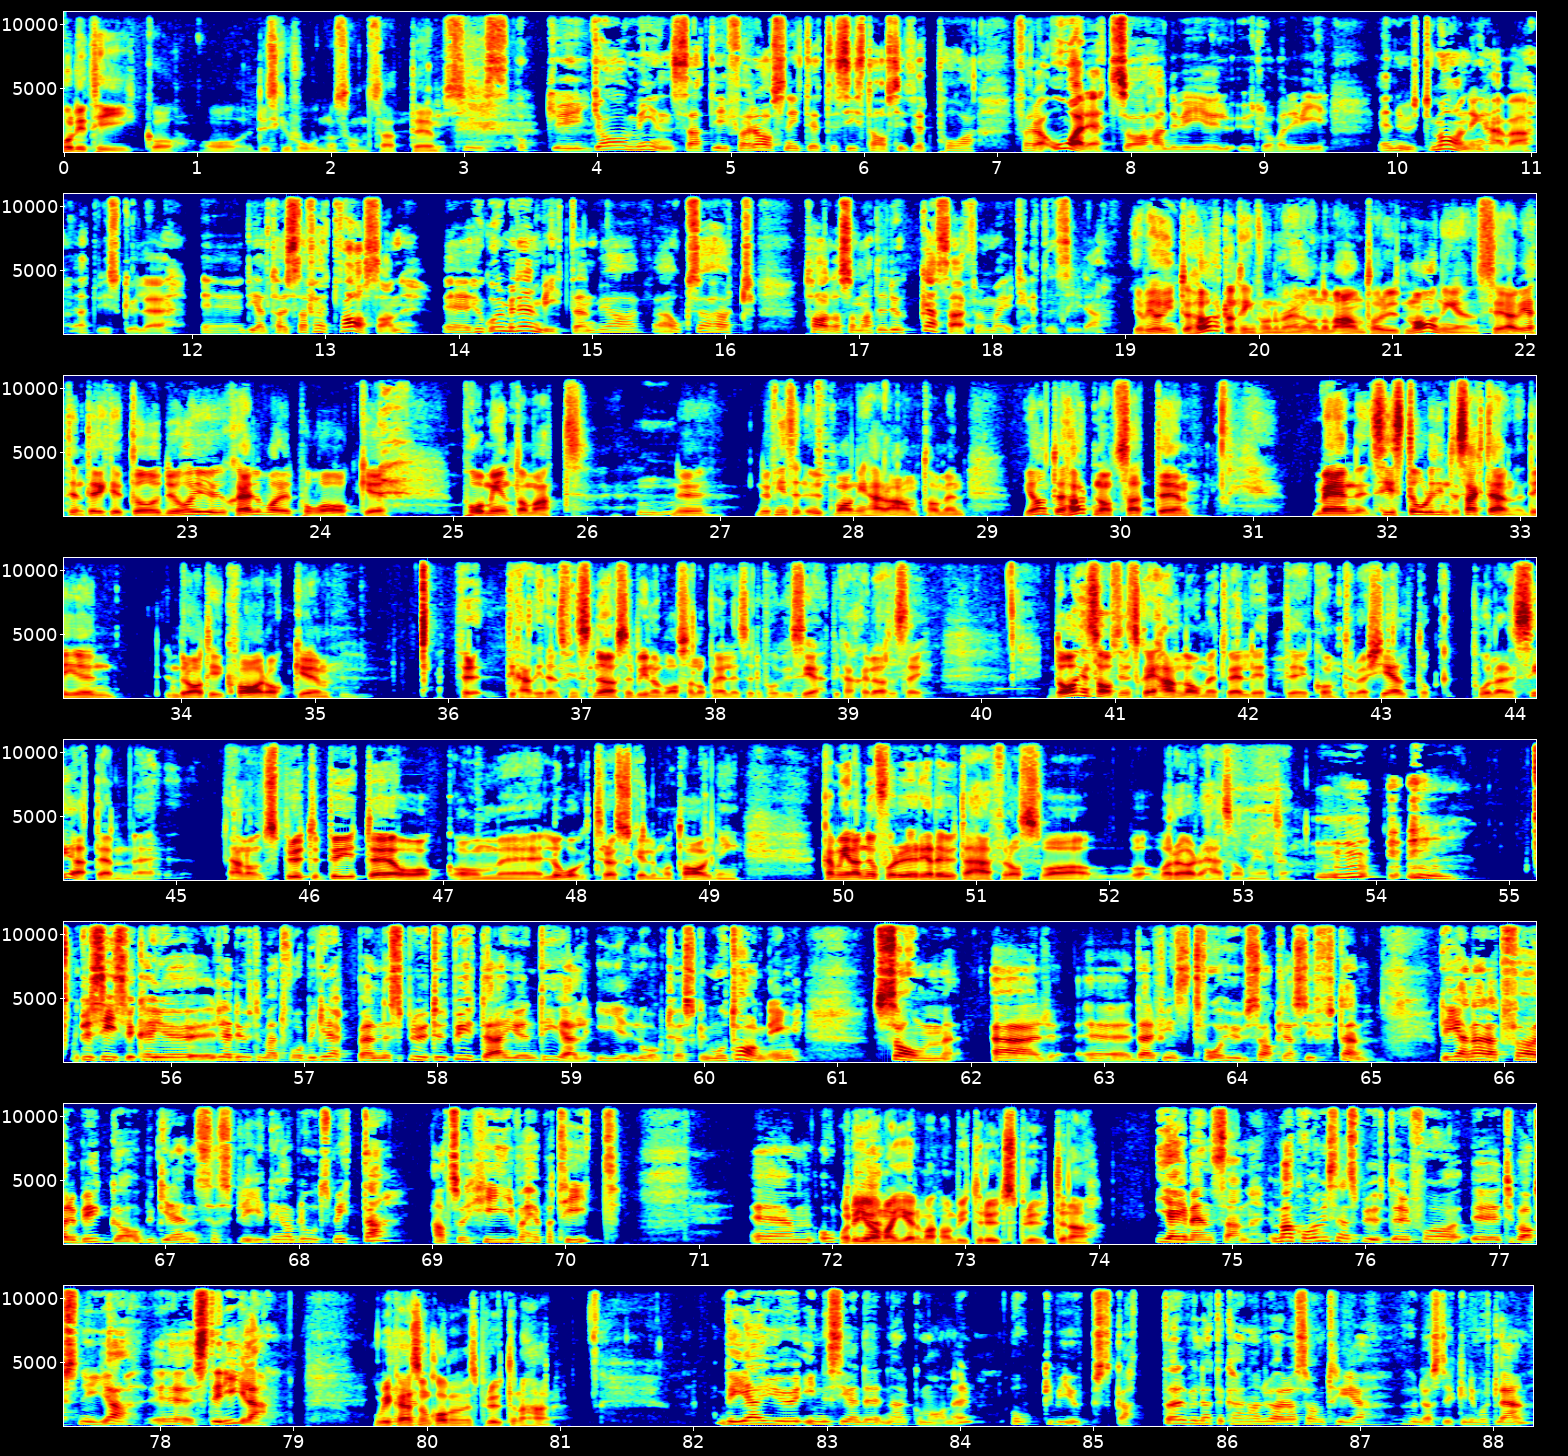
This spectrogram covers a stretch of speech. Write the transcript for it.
politik och, och diskussion och sånt. Så att, eh, Precis, och jag minns att i förra avsnittet, det sista avsnittet på förra året, så hade vi, utlovade vi en utmaning här va? Att vi skulle eh, delta i stafettvasan. Eh, hur går det med den biten? Vi har, vi har, också hört talas om att det duckas här från majoritetens sida. Ja, vi har ju inte hört någonting från dem än om de antar utmaningen, så jag vet inte riktigt. Och du har ju själv varit på och eh, påmint om att mm. nu, nu finns en utmaning här att anta, men vi har inte hört något så att eh, men sista ordet är inte sagt än. Det är en, en bra tid kvar och eh, mm. För det kanske inte ens finns snö så det blir någon Vasalopp heller så det får vi se. Det kanske löser sig. Dagens avsnitt ska ju handla om ett väldigt eh, kontroversiellt och polariserat ämne. Det handlar om sprututbyte och om eh, lågtröskelmottagning. Camilla, nu får du reda ut det här för oss. Vad, vad, vad rör det här sig om egentligen? Mm. Precis, vi kan ju reda ut de här två begreppen. Sprututbyte är ju en del i lågtröskelmottagning som är eh, där det finns två huvudsakliga syften. Det ena är att förebygga och begränsa spridning av blodsmitta, alltså hiv och hepatit. Ehm, och, och det gör man genom att man byter ut sprutorna? Jajamensan. Man kommer med sina sprutor och får eh, tillbaks nya, eh, sterila. Och vilka är det som ehm. kommer med sprutorna här? Det är ju initierade narkomaner och vi uppskattar väl att det kan röra sig om 300 stycken i vårt län.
